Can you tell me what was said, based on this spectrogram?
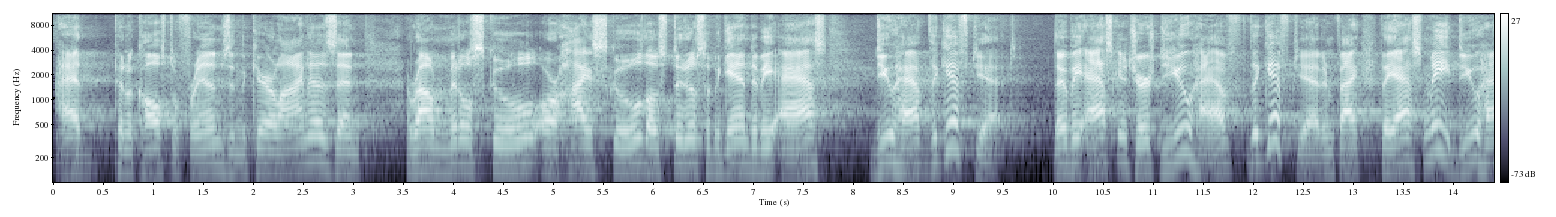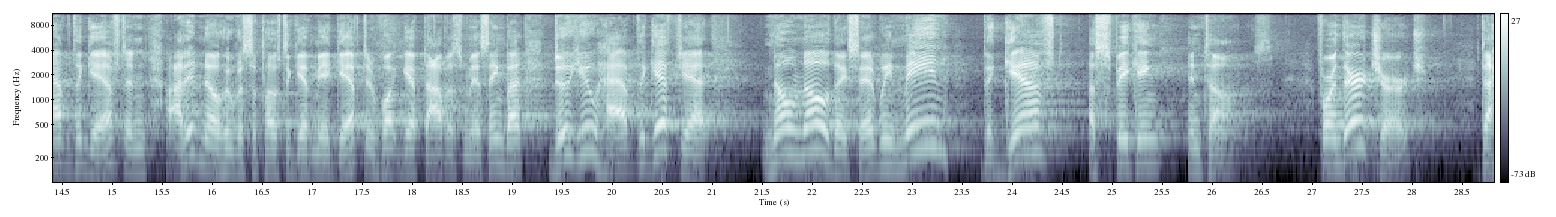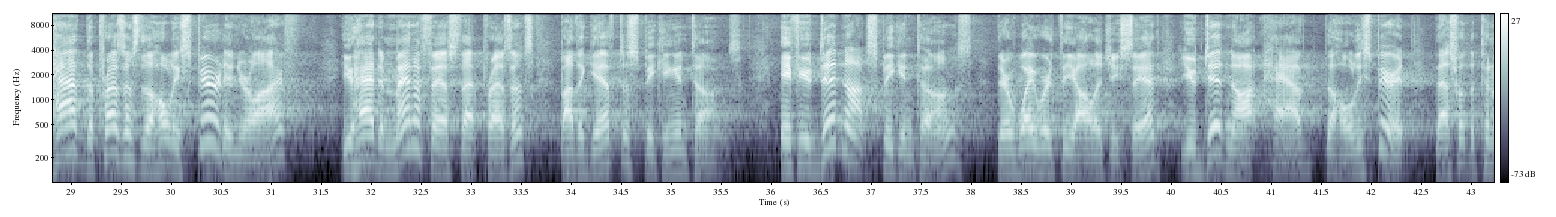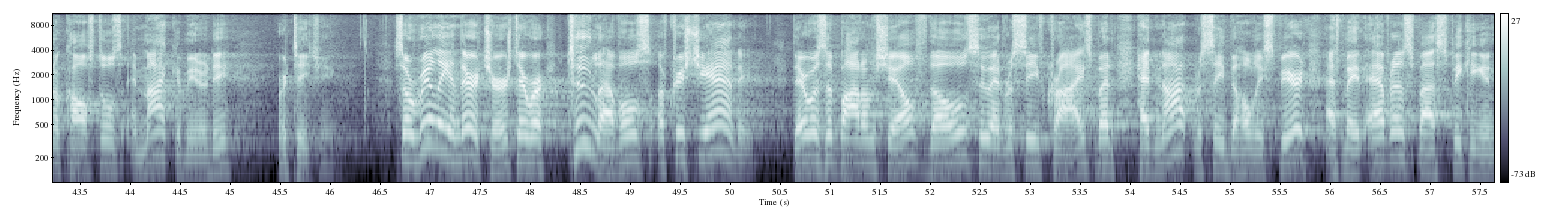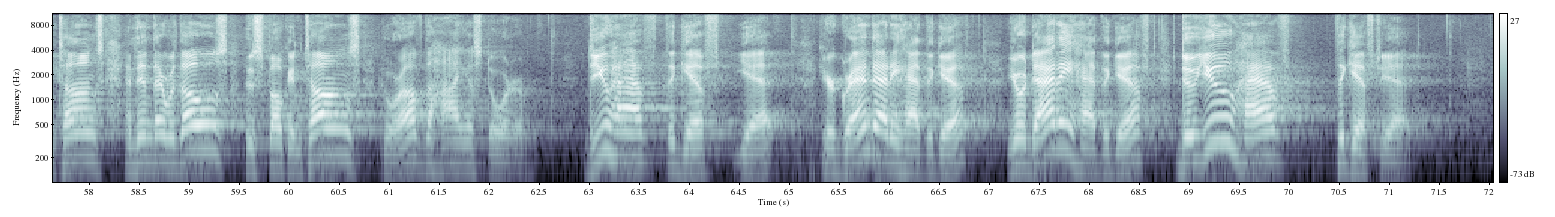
I had Pentecostal friends in the Carolinas, and around middle school or high school, those students begin to be asked, Do you have the gift yet? They would be asking church, Do you have the gift yet? In fact, they asked me, Do you have the gift? And I didn't know who was supposed to give me a gift and what gift I was missing, but do you have the gift yet? No, no, they said. We mean the gift of speaking in tongues. For in their church, to have the presence of the Holy Spirit in your life, you had to manifest that presence by the gift of speaking in tongues. If you did not speak in tongues, their wayward theology said, you did not have the Holy Spirit. That's what the Pentecostals in my community were teaching. So, really, in their church, there were two levels of Christianity. There was a bottom shelf, those who had received Christ but had not received the Holy Spirit, as made evidence by speaking in tongues. And then there were those who spoke in tongues who were of the highest order. Do you have the gift yet? Your granddaddy had the gift. Your daddy had the gift. Do you have the gift yet?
